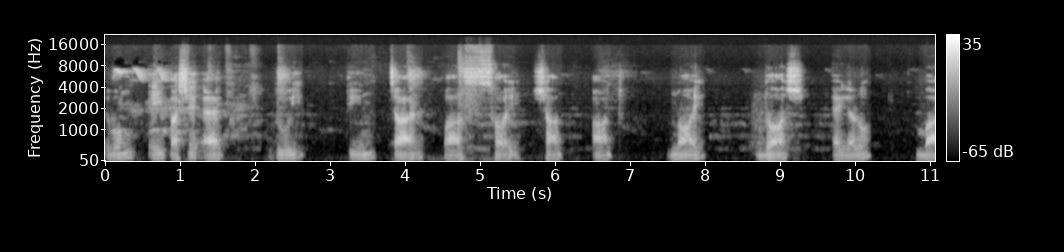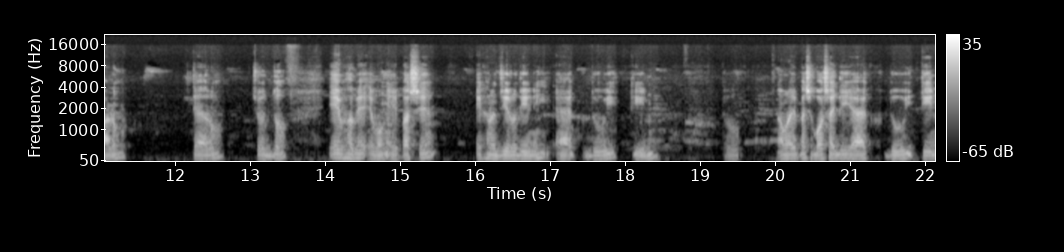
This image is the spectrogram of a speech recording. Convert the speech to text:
এবং এই পাশে এক, দুই, তিন, চার, পাঁচ, ছয়, সাত, আট, নয়, দশ, এগারো বারো, তেরো, চোদ্দ, এইভাবে এবং এই পাশে এখানে জিরো দিয়ে নিই, এক, দুই, তিন। তো আমরা এই পাশে বসাই দিই, এক, দুই, তিন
